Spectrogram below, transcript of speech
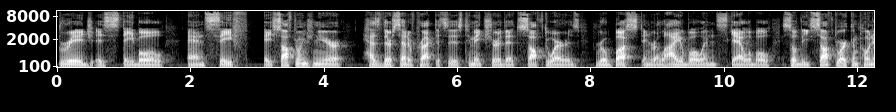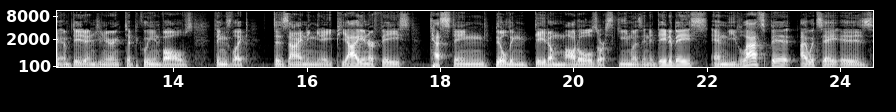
bridge is stable and safe, a software engineer has their set of practices to make sure that software is robust and reliable and scalable. So the software component of data engineering typically involves things like designing an API interface, testing, building data models or schemas in a database. And the last bit I would say is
